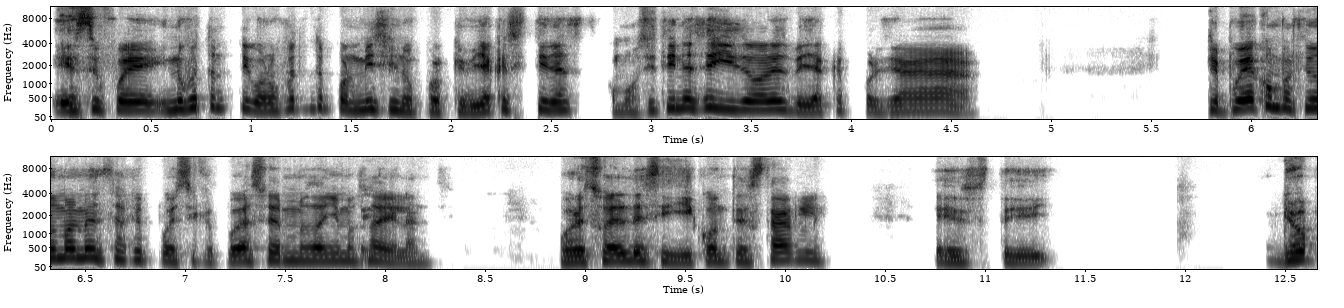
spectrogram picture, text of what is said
ese fue, y no fue tanto, digo, no fue tanto por mí, sino porque veía que si tienes, como si tienes seguidores, veía que podía, que podía compartir un mal mensaje, pues, y que puede hacer más daño más adelante. Por eso él decidí contestarle. Este, yo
